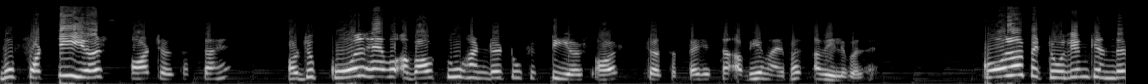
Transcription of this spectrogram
वो 40 इयर्स और चल सकता है और जो कोल है वो अबाउट 200 टू 50 इयर्स और चल सकता है, जितना अभी हमारे पास अवेलेबल है। कोल और पेट्रोलियम के अंदर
